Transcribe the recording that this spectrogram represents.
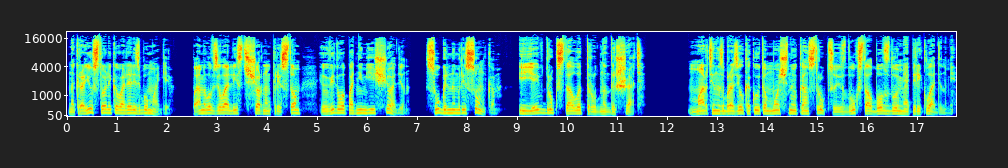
На краю столика валялись бумаги. Памела взяла лист с черным крестом и увидела под ним еще один, с угольным рисунком, и ей вдруг стало трудно дышать. Мартин изобразил какую-то мощную конструкцию из двух столбов с двумя перекладинами.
